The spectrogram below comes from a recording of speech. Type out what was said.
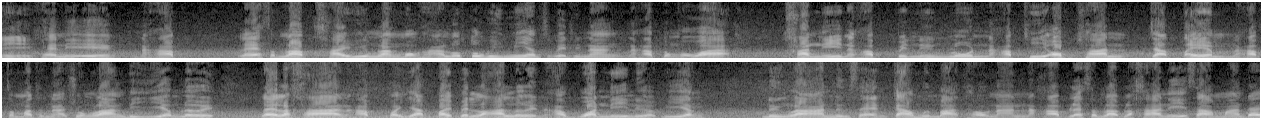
นี่แค่นี้เองนะครับและสำหรับใครที่กำลังมองหารถตู้พรีเมียม 11 ที่นั่งนะครับต้องบอกว่าคันนี้นะครับเป็นหนึ่งรุ่นนะครับที่ออปชั่นจัดเต็มนะครับสมรรถนะช่วงล่างดีเยี่ยมเลย และราคานะครับประหยัดไปเป็นล้านเลยนะครับวันนี้เหลือเพียง 1ล้าน1 9 0 0 0 บาทเท่านั้นนะครับ และสำหรับราคานี้สามารถได้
